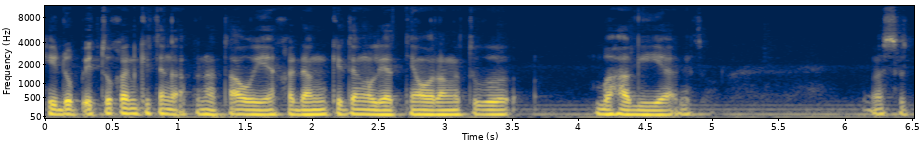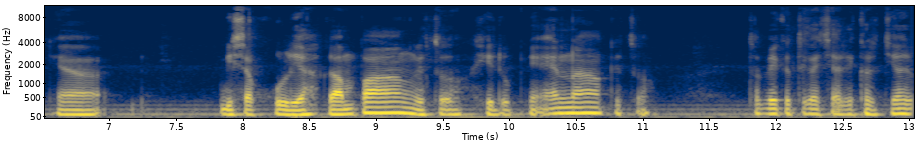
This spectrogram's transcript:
hidup itu kan kita nggak pernah tahu ya. Kadang kita ngelihatnya orang itu bahagia gitu. Maksudnya bisa kuliah gampang gitu hidupnya enak gitu. Tapi ketika cari kerja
